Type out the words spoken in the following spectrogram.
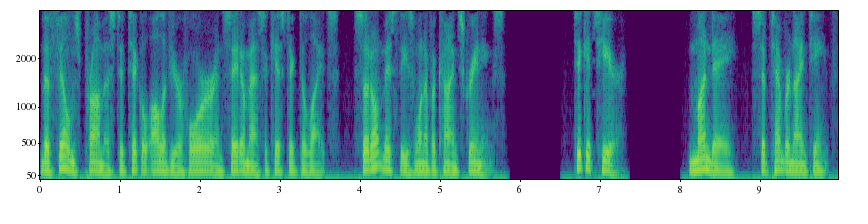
The films promise to tickle all of your horror and sadomasochistic delights, so don't miss these one of a kind screenings. Tickets here. Monday, September 19th.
